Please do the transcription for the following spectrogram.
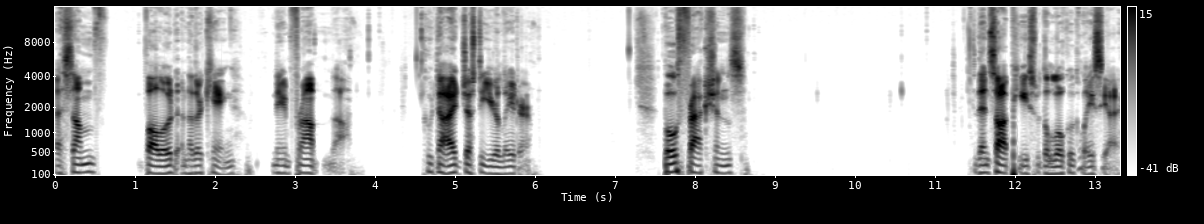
as some followed another king named Framna, uh, who died just a year later. Both factions then sought peace with the local Galiciae.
